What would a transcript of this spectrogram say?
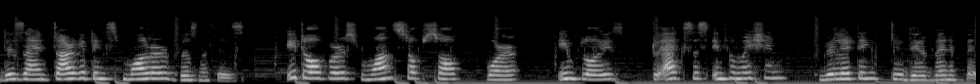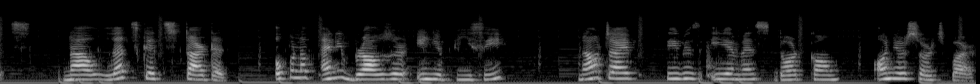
designed targeting smaller businesses. It offers one-stop shop for employees to access information relating to their benefits. Now let's get started. Open up any browser in your PC. Now type cbizems.com on your search bar.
